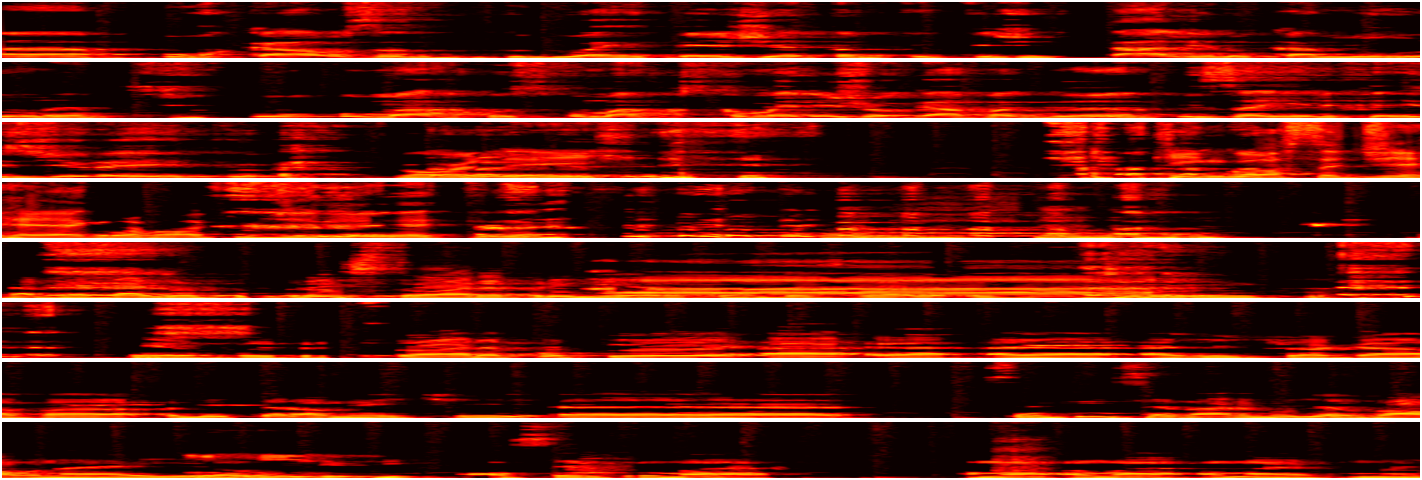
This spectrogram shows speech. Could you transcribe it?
Uh, por causa do, do, RPG também, que a gente tá ali no caminho, né? O, o, Marcos, o Marcos, como ele jogava GURPS, aí ele fez direito. Olha aí. Quem gosta de regra, vai pro direito, né? Na verdade, eu fui pra história primeiro. Ah. História, eu, eu fui pra história porque a, a, a, gente jogava literalmente é, sempre em cenário medieval, né? E uhum. eu tive sempre uma, uma, uma, uma, uma,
